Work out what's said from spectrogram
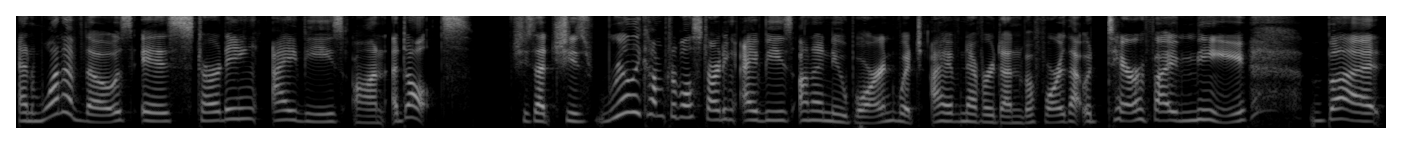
And one of those is starting IVs on adults. She said she's really comfortable starting IVs on a newborn, which I have never done before. That would terrify me. But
